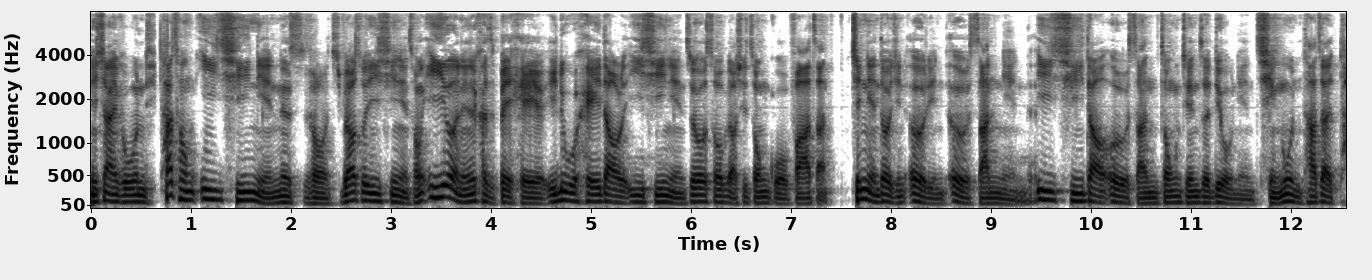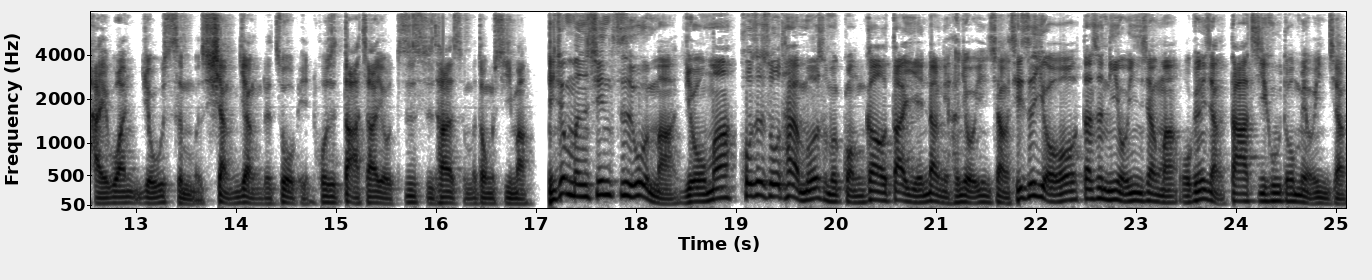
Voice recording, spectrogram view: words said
你想一个问题，他从一七年的时候，不要说一七年，从一二年就开始被黑了，一路黑到了一七年，最后手表去中国发展，今年都已经二零二三年了，一七到二三中间这六年，请问他在台湾有什么像样的作品，或是大家有支持他的什么东西吗？你就扪心自问嘛，有吗？或是说他有没有什么广告代言让你很有印象？其实有哦，但是你有印象吗？我跟你讲，大家几乎都没有印象。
